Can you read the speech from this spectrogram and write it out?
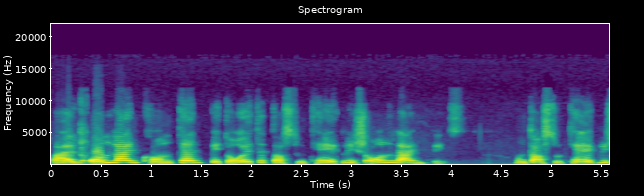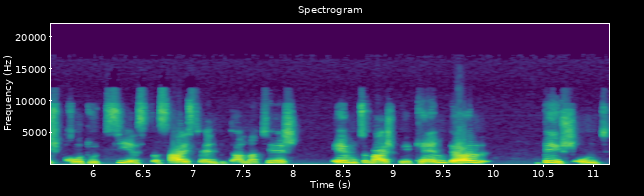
Weil Online-Content bedeutet, dass du täglich online bist und dass du täglich produzierst. Das heißt, wenn du dann natürlich eben zum Beispiel Camgirl bist und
